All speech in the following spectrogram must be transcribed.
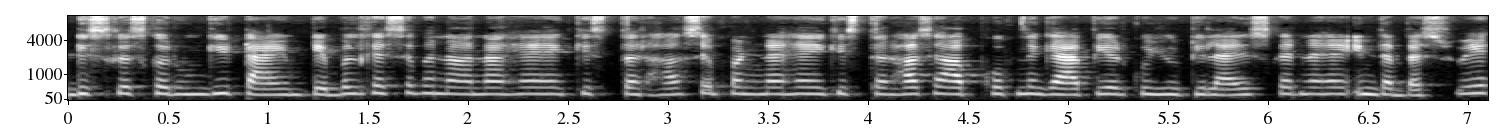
डिस्कस करूँगी टाइम टेबल कैसे बनाना है, किस तरह से पढ़ना है, किस तरह से आपको अपने गैप ईयर को यूटिलाइज़ करना है इन द बेस्ट वे।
